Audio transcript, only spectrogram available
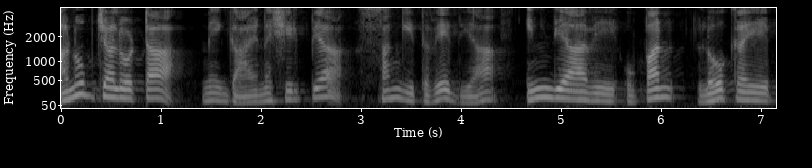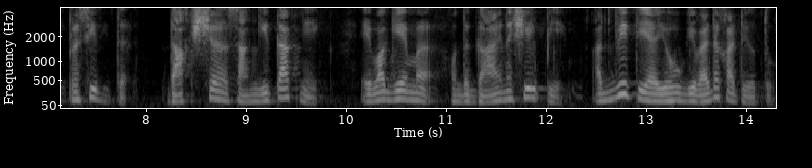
අනුබ්ජලෝටා මේ ගායන ශිල්පියා සංගීතවේදයා ඉන්දියාවේ උපන් ලෝකයේ ප්‍රසිද්ධ දක්ෂ සංගීතඥයෙක් එවගේම හොඳ ගායන ශිල්පියෙක් අද්විතය යොහුගේ වැඩ කටයුතු.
